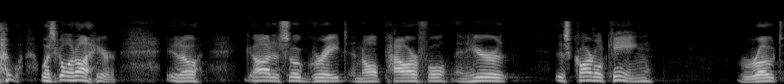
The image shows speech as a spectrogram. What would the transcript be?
what's going on here? You know, God is so great and all powerful. And here, this carnal king wrote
